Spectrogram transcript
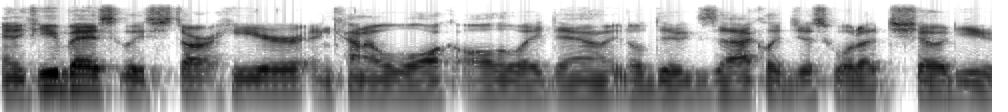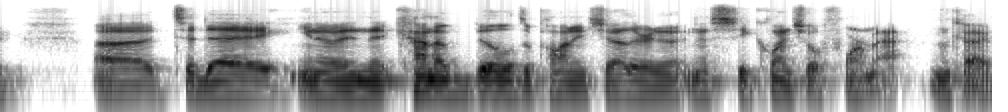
And if you basically start here and kind of walk all the way down, it'll do exactly just what I showed you uh, today, you know, and it kind of builds upon each other in a, in a sequential format. Okay.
